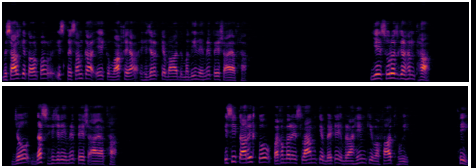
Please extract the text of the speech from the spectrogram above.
مثال کے طور پر اس قسم کا ایک واقعہ ہجرت کے بعد مدینے میں پیش آیا تھا۔ یہ سورج گرہن تھا۔ جو دس ہجری میں پیش آیا تھا۔ اسی تاریخ کو پیغمبر اسلام کے بیٹے ابراہیم کی وفات ہوئی تھی۔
